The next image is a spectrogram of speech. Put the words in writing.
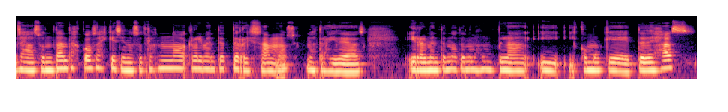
O sea, son tantas cosas que si nosotros no realmente aterrizamos nuestras ideas y realmente no tenemos un plan y, y como que te dejas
